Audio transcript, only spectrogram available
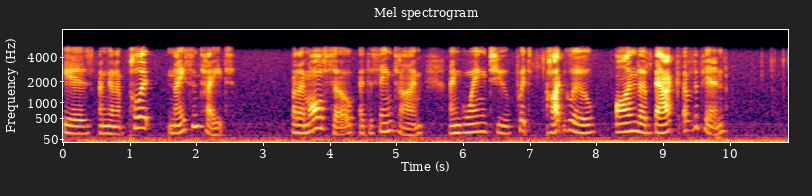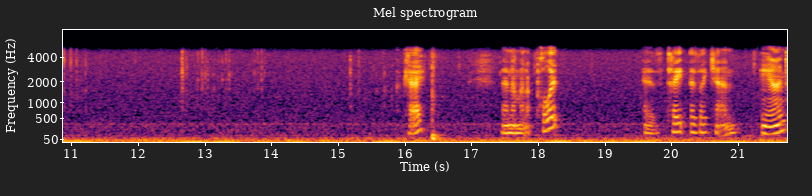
is I'm going to pull it nice and tight, but I'm also at the same time I'm going to put hot glue on the back of the pin. Okay. Then I'm going to pull it as tight as I can and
